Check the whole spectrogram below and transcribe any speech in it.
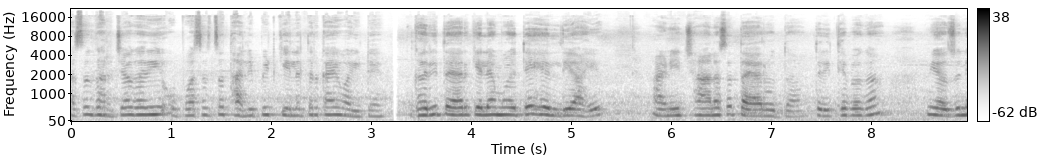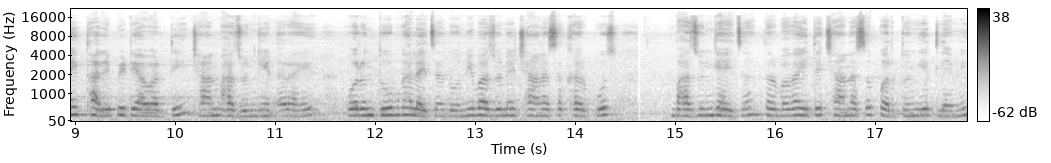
असं घरच्या घरी उपवासाचं थालीपीठ केलं तर काय वाईट आहे? घरी तयार केल्यामुळे ते हेल्दी आहे आणि छान असं तयार होतं. तर इथे बघा मी अजून एक थालीपीठ यावरती छान भाजून घेणार आहे. वरून तूप घालायचं दोन्ही बाजूने छान असं खरपूस भाजून घ्यायचं. तर बघा इथे छान असं परतून घेतलं आहे मी.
